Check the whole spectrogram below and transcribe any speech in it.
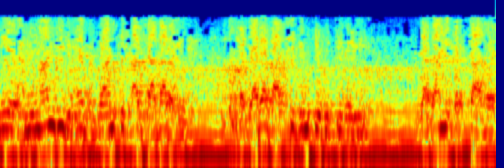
ये हनुमान जी जो है, भगवान के साथ ज़्यादा रहे हैं और ज़्यादा बातचीत इनकी होती रही, ज़्यादा निकटता है।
